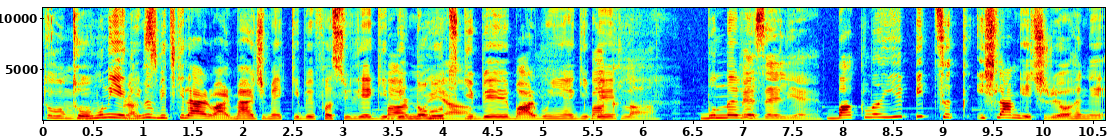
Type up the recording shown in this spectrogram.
tohum tohumunu yediğimiz bıraksın. bitkiler var. Mercimek gibi, fasulye gibi, Barbunya. nohut gibi, barbunya gibi. bakla, Bunları bezelye. baklayı bir tık işlem geçiriyor. Hani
